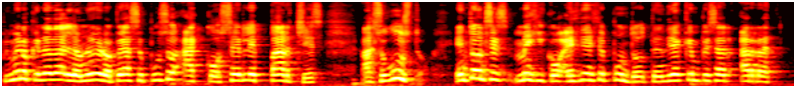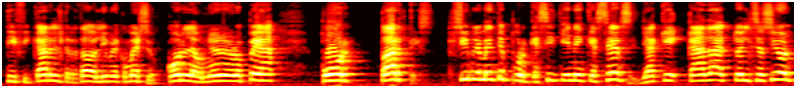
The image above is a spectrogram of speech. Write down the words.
primero que nada la Unión Europea se puso a coserle parches a su gusto. Entonces México en este punto tendría que empezar a ratificar el Tratado de Libre Comercio con la Unión Europea por partes. Simplemente porque así tiene que hacerse, ya que cada actualización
